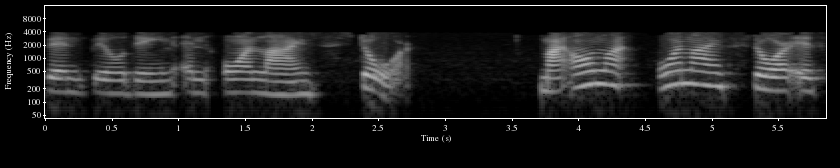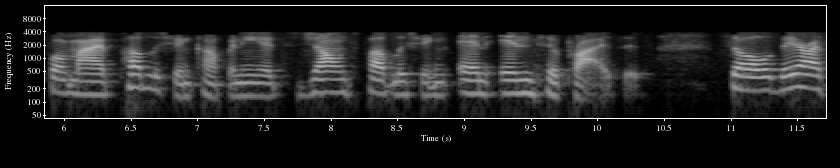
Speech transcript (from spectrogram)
been building an online store. My online online store is for my publishing company. It's Jones Publishing and Enterprises. So there are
